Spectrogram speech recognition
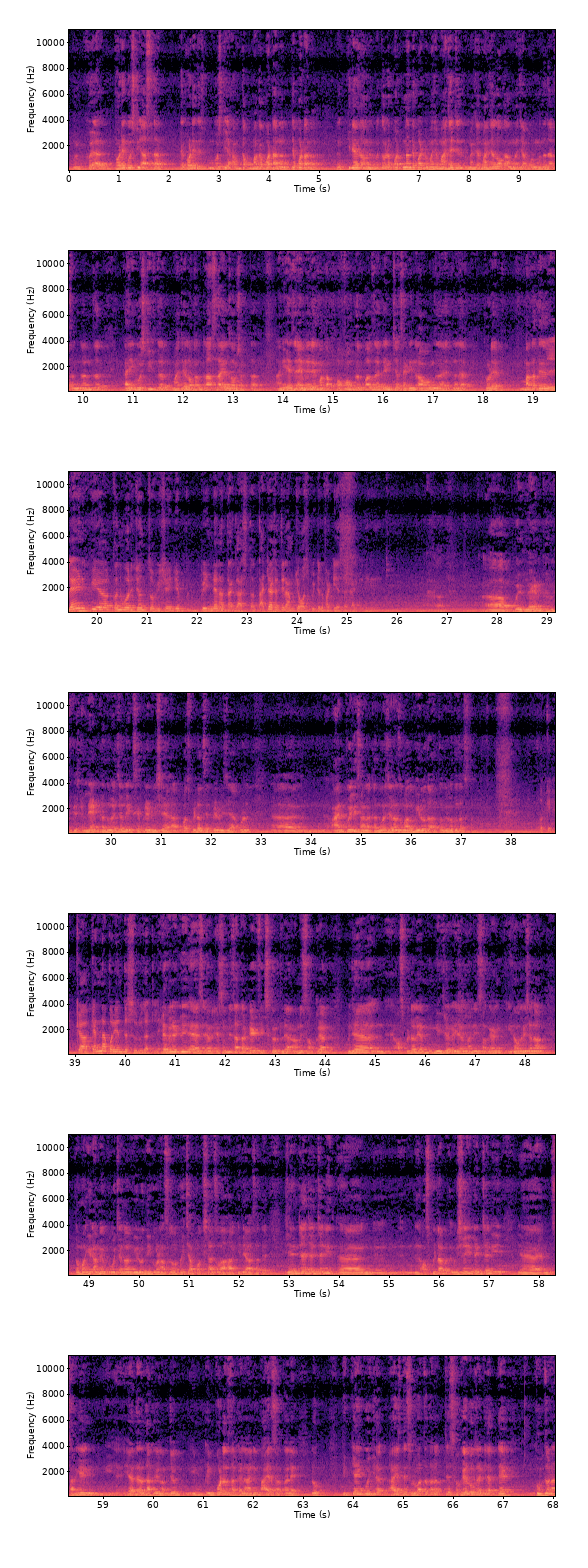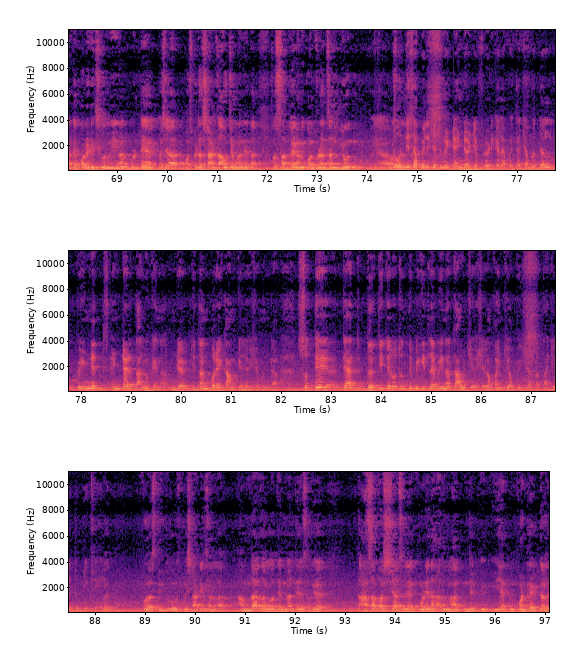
पूण खंय थोडे गोश्टी असतात. ते थोडे गोश्टी आमकां म्हाका पटना ते पटना. कितें जावं ना थोडे पटना ते पटना म्हणजे म्हाज्या जन- म्हणजे म्हाज्या लोकांक म्हाज्या मतदारसंघात जर काही गोश्टी जर म्हाज्या लोकांक त्रासदायक जावं शकतात आनी as a M L A म्हाका परफॉर्म करपाक जाय तेंच्या सायडीन रावोंक जाय जाल्यार थोडे म्हाका ते लँड कन्वर्जनचो विशय जे पेडण्यान आतां गाजता ताच्या खातीर आमचें हॉस्पिटल फाटी आसा काय कितें? लँड लँड कन्वर्जन एक सेपरेट विषय आहा हॉस्पिटल सेपरेट विषय आहा पूण हांवें पयलीं सांगला कन्वर्जनाचो म्हाका विरोध आहा तो विरोधूच आसता ओके केन्ना पर्यंत सुरू जातले? डेफिनेटली एसेंब्लीज आतां डेट फिक्स करतले आमी सगळ्यांक म्हणजे हॉस्पिटल हे मेजर हे आनी सगळ्यांक इनॉग्रेशनाक तो मागीर आमी पळोवचे ना विरोधी कोण आसलो खंयच्या पक्षाचो आहा कितें आसा ते. जेंच्या जेंच्यांनी हॉस्पिटला विशयी तेंच्यांनी सारके हे दाखयलां म्हणजे इम्पोर्टन्स दाखयलां आनी भायर सरताले लोक तितक्यांकूय कित्याक आयज ते सुरवात जाताना ते सगळे लोक जाय कित्याक ते खूब जाणां ते पॉलिटिक्स करूंक येनात पूण ते कशे हॉस्पिटल स्टार्ट जावचें म्हणून येतात. सो सगळ्यांक आमी कॉन्फिडन्सान घेवन दोन दिसां पयलीं जे तुमी टेंडर जे फ्लड केला पळय ताच्या बद्दल पेडणे एंटायर तालुक्यान म्हणजे जितान बरें काम केलें अशें म्हणटा सो ते त्याच धर्तीचेर वचून ते बेगीतल्या बेगिना जावचे अशें लोकांची अपेक्षा आसा ताचेर तुमचें कितें फर्स्ट थिंग तूं स्टार्टींग सांगला. आमदार जाल्लो तेन्ना ते सगळे आसा तशे आसले कोणेच हात हात म्हणजे हे कॉन्ट्रॅक्टर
